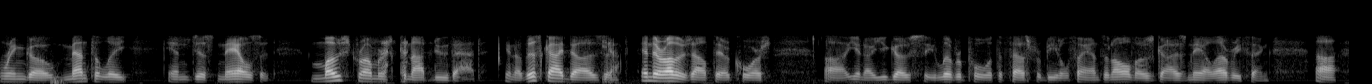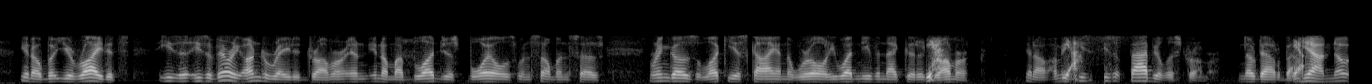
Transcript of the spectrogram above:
Ringo mentally and just nails it. Most drummers cannot do that. You know, this guy does, and, Yeah. and there are others out there, of course. Uh, you know, you go see Liverpool at the Fest for Beatle fans, and all those guys nail everything. Uh, you know, but you're right. It's he's a he's a very underrated drummer, and you know, my blood just boils when someone says Ringo's the luckiest guy in the world. He wasn't even that good a Yeah. drummer. You know, I mean, Yeah. he's he's a fabulous drummer, no doubt about it. yeah no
